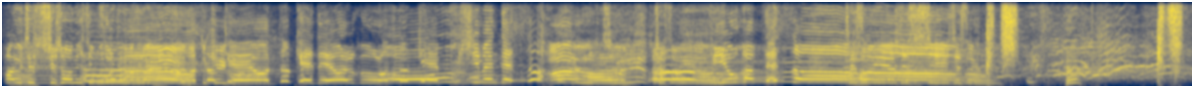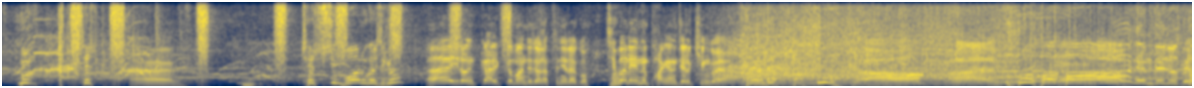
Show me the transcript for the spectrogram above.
아유 죄, 죄송합니다. 제가 못 알아보는구만. 어떡해, 어떻게 이거. 어떻게 내 얼굴. 어떻게 부시면 됐어? 아유 아유 죄송해요. 비호감 됐어. 죄송해요 제수씨. 죄송 어? 뭐 제, 아 유. 제수씨 뭐 하는 거야 지금? 아 이런 깔끔한 여자 같은 이라고 집안에 있는 방향제를 킨 거야 아아 냄새 좋다.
